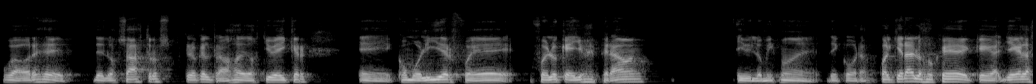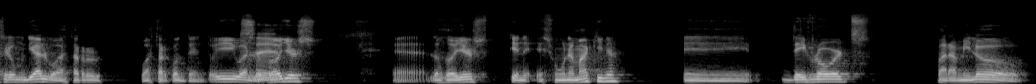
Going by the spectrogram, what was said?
jugadores de, de los Astros. Creo que el trabajo de Dusty Baker eh, como líder fue, fue lo que ellos esperaban. Y lo mismo de, de Cora. Cualquiera de los dos que, que llegue a la Serie Mundial voy a estar, voy a estar contento. Y bueno, los. Dodgers, eh, los Dodgers tiene, son una máquina. Eh, Dave Roberts, para mí, lo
